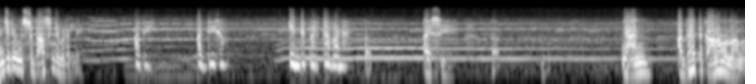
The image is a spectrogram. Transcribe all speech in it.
എഞ്ചിനീയർ മിസ്റ്റർ ദാസിന്റെ വീടല്ലേ? അതെ അദ്ദേഹം എന്റെ ഭർത്താവാണ്. ഐ സി ഞാൻ അദ്ദേഹത്തെ കാണാമെന്നാണ്.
